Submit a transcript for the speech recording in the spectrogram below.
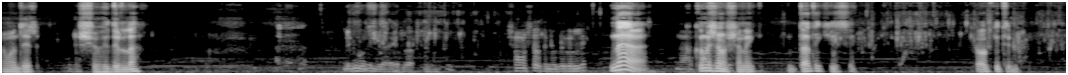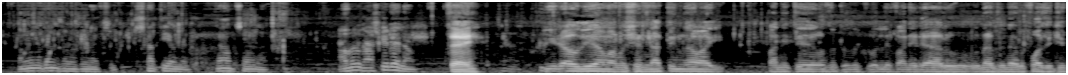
আমাদের শহীদুল্লাহ। সমস্যা আছে নজর করলে? না না কোনো সমস্যা নেই। তাতে কি গান যাচ্ছি। সাথে গান ঘাস কেটে এলাম। তাই? পিরাও দিয়া মানুষের নাতিন পানিতে ওজু টজু করলে পানিটা আরও ওনার জন্য আরও পজিটিভ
